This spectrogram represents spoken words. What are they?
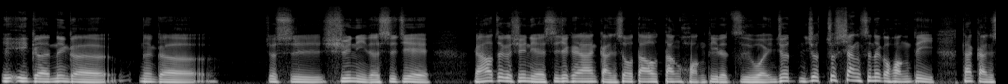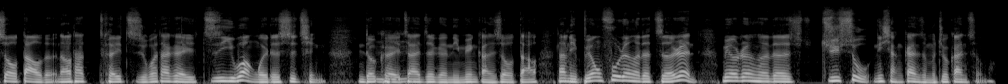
一一个那个那个，就是虚拟的世界。然后这个虚拟的世界可以让人感受到当皇帝的滋味，你就你就就像是那个皇帝他感受到的，然后他可以指挥，他可以恣意妄为的事情，你都可以在这个里面感受到。那你不用负任何的责任，没有任何的拘束，你想干什么就干什么。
